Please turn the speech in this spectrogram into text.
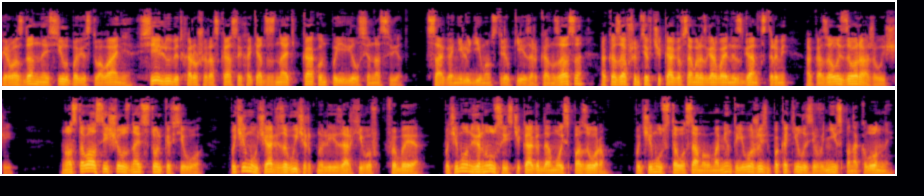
Первозданная сила повествования, все любят хороший рассказ и хотят знать, как он появился на свет. Сага о нелюдимом стрелке из Арканзаса, оказавшемся в Чикаго в самой разгар войны с гангстерами, оказалась завораживающей. Но оставалось еще узнать столько всего. Почему Чарльза вычеркнули из архивов ФБР? Почему он вернулся из Чикаго домой с позором? Почему с того самого момента его жизнь покатилась вниз по наклонной?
